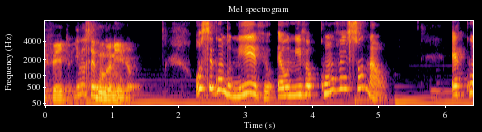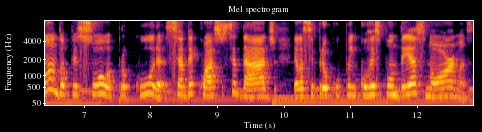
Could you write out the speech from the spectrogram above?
Perfeito. E no segundo nível? O segundo nível é o nível convencional. É quando a pessoa procura se adequar à sociedade, ela se preocupa em corresponder às normas,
